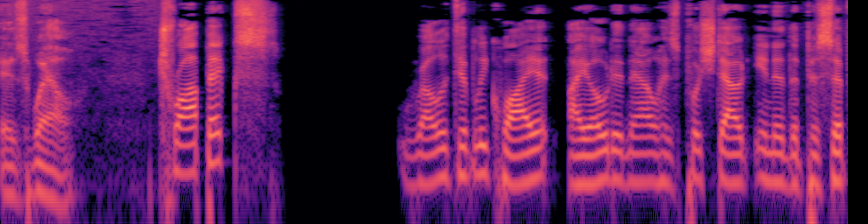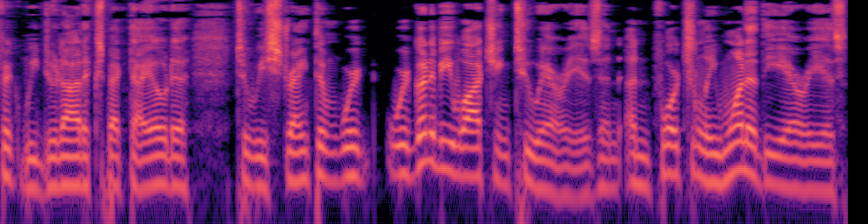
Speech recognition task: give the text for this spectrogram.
as well. Tropics, relatively quiet. Iota now has pushed out into the Pacific. We do not expect Iota to re-strengthen. We're we're going to be watching two areas, and unfortunately, one of the areas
